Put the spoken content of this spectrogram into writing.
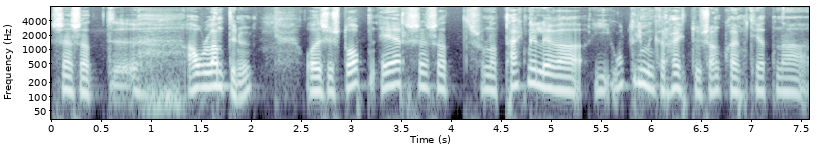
sagt á landinu og þessi stofn er sagt svona teknilega í útrýmingarhættu samkvæmt hérna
